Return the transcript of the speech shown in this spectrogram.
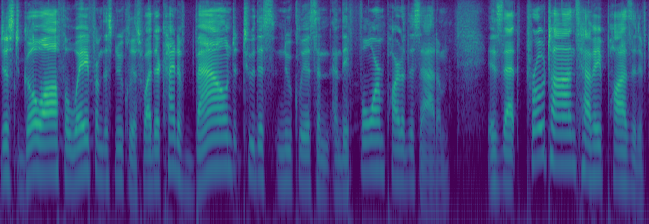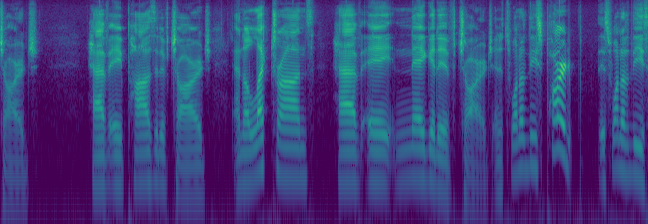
just go off away from this nucleus, why they're kind of bound to this nucleus and, and they form part of this atom, is that protons have a positive charge, have a positive charge, and electrons have a negative charge. And it's one of these part, it's one of these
